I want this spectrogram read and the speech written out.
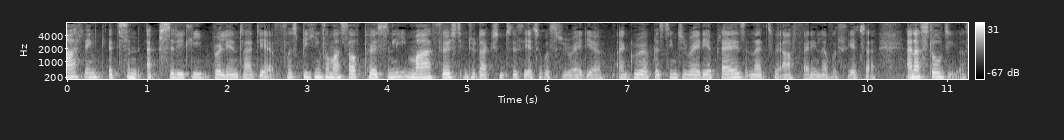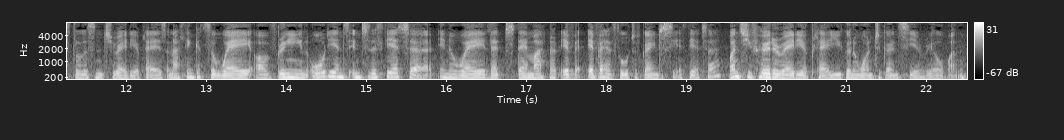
I think it's an absolutely brilliant idea. For speaking for myself personally, my first introduction to the theatre was through radio. I grew up listening to radio plays, and that's where I fell in love with theatre. And I still do. I still listen to radio plays, and I think it's a way of bringing an audience into the theatre in a way that they might not ever ever have thought of going to see a theatre. Once you've heard a radio play, you're going to want to go and see a real one.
